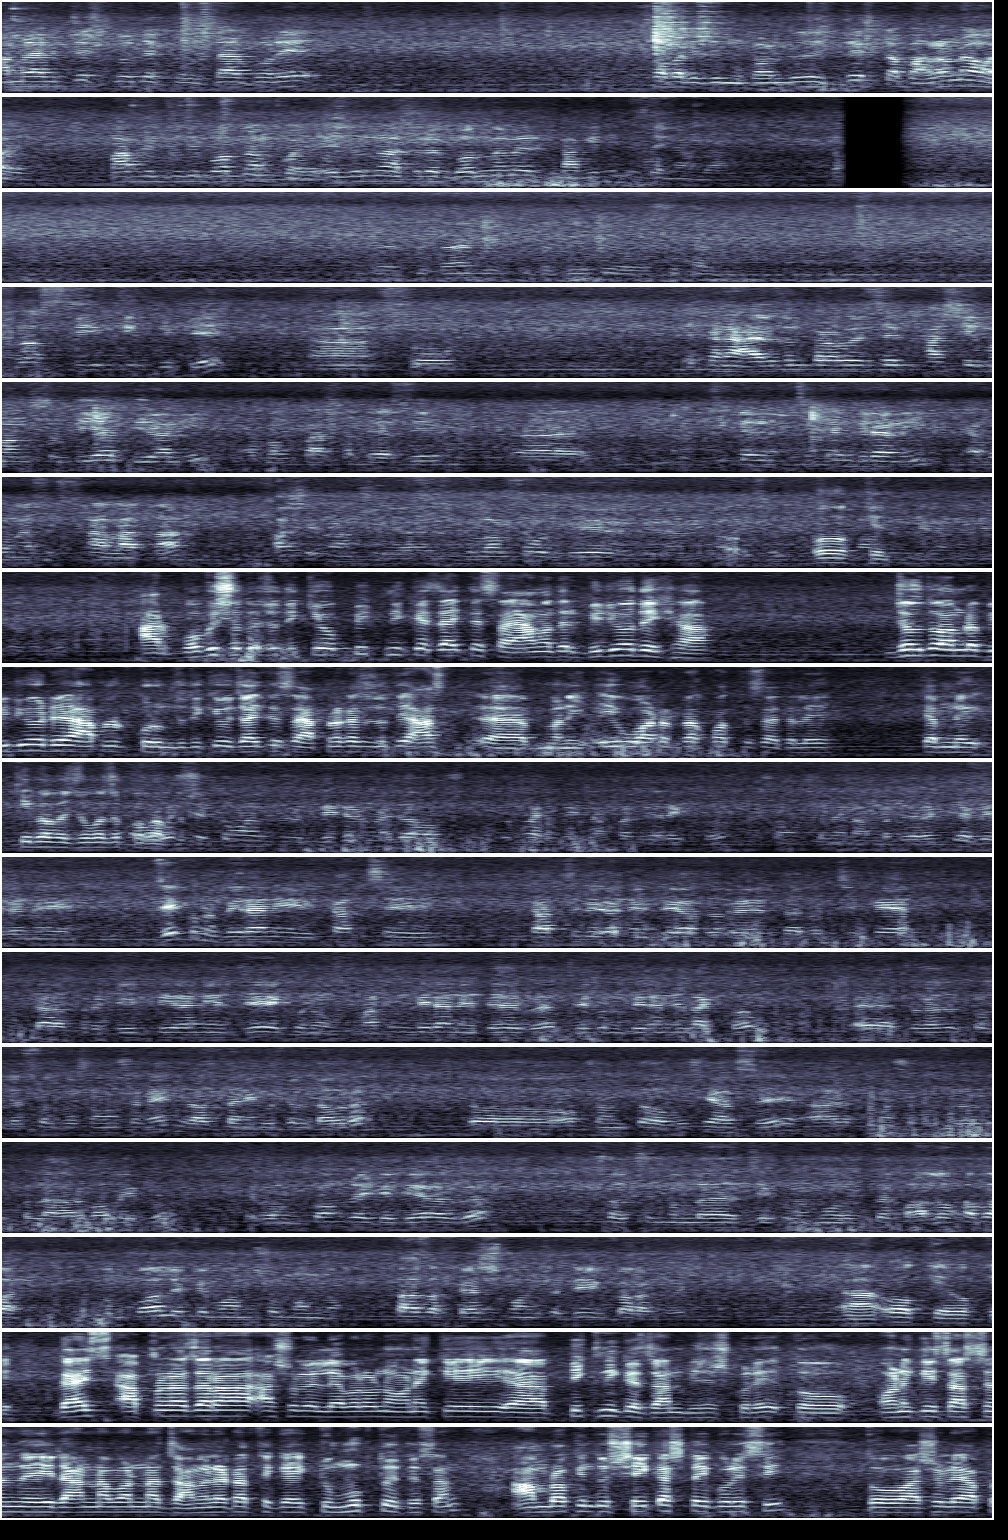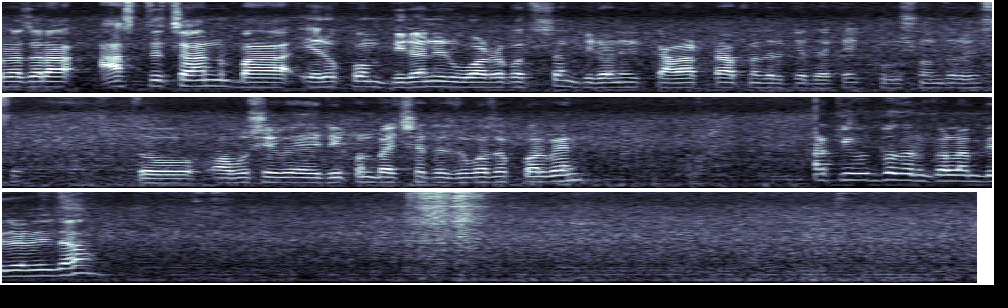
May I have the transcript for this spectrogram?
আমরা আগে টেস্ট করে দেখতে। তারপরে সবাই দিব কারণ যদি টেস্টটা ভালো না হয় পাবলিক যদি বদনাম করে এই জন্য আসলে বদনামের বাকি নিতে চাই না আমরা এখানে আয়োজন করা হয়েছে খাসির মাংস দিয়ে বিরিয়ানি এবং তার সাথে আছে চিকেন চিকেন বিরিয়ানি এবং আছে সালাতা খাসির মাংস আর পোলাও চাউল দিয়ে বিরিয়ানি ওকে। আর ভবিষ্যতে যদি কেউ পিকনিকে যাইতে চায় আমাদের ভিডিও দেখা, যেহেতু আমরা ভিডিওটা আপলোড করুন, যদি কেউ যাইতে চায়, আপনার কাছে যদি আস মানে এই অর্ডারটা করতে চায়, তাহলে কেমনে, কীভাবে যোগাযোগ করব তোমার নাম্বার সমস্যা নেই নাম্বার যে কোনো বিরিয়ানি কাচ্ছি কাচ্চি বিরিয়ানি দেওয়া যাবে, তারপর চিকেন তারপরে বিফ বিরিয়ানি যে কোনো মাটন বিরিয়ানি দেওয়া যাবে যে কোনো বিরিয়ানি লাগবে। যোগাযোগ করলে চলবে, সমস্যা নেই, রাজধানী হোটেল দাওরা, তো অপশন তো অবশ্যই আছে, আর তোমার সাথে করলে আরও ভালো হইব এবং কম রেটে দেওয়া হবে। স্বচ্ছ মূল্য যে কোনো মুহূর্তে ভালো খাবার এবং কোয়ালিটি মানসম্পন্ন তাজা ফ্রেশ মাংস দিয়ে করা হয়। ওকে ওকে গাইস আপনারা যারা আসলে লেবাননে অনেকেই পিকনিকে যান বিশেষ করে, তো অনেকেই চাচ্ছেন যে এই রান্নাবান্না ঝামেলাটা থেকে একটু মুক্ত হইতে চান। আমরাও কিন্তু সেই কাজটাই করেছি। তো আসলে আপনারা যারা আসতে চান বা এরকম বিরিয়ানির অর্ডার করতে চান, বিরিয়ানির কালারটা আপনাদেরকে দেখে খুবই সুন্দর হয়েছে। তো অবশ্যই এই রিপন ভাইয়ের সাথে যোগাযোগ করবেন। আর কি উদ্বোধন করলাম বিরিয়ানিটা?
